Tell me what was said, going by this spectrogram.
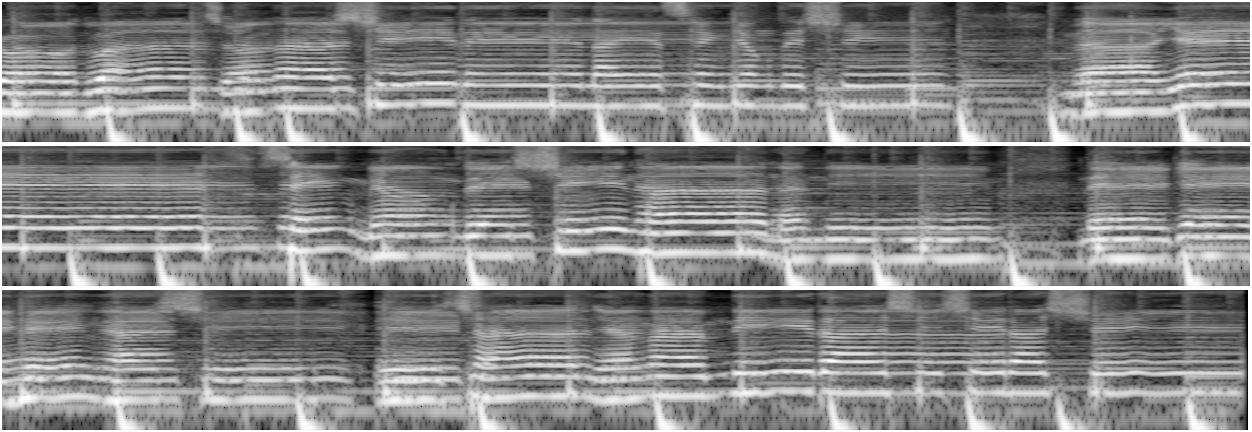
것 완전하시네. 나의 생명 되신 나의 생명 되신 하나님 내게 행하신 일 찬양합니다. 신실하신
